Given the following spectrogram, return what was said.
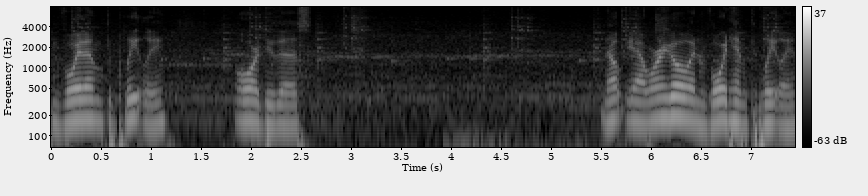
And void them completely. Or do this. Nope, yeah, we're gonna go and void him completely.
